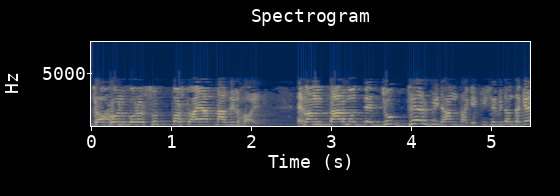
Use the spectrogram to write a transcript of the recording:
যখন কোন সুস্পষ্ট আয়াত নাজিল হয় এবং তার মধ্যে যুদ্ধের বিধান থাকে। কিসের বিধান থাকে?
